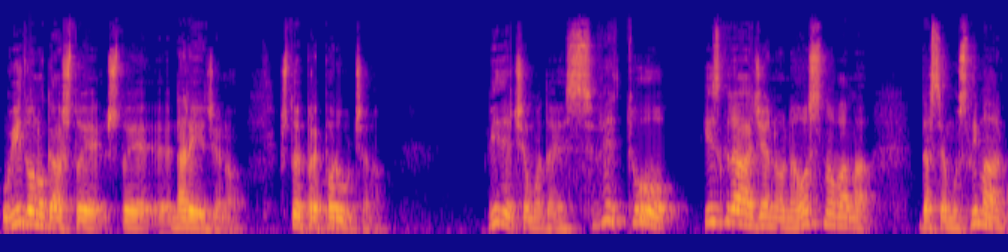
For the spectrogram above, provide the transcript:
u vidu onoga što je, što je e, naređeno, što je preporučeno, vidjet ćemo da je sve to izgrađeno na osnovama da se musliman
